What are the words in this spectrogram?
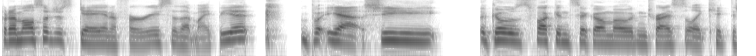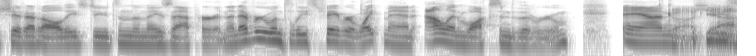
But I'm also just gay and a furry, so that might be it. But yeah, she goes fucking sicko mode and tries to like kick the shit out of all these dudes, and then they zap her. And then everyone's least favorite white man, Alan, walks into the room, and God, he's yeah.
